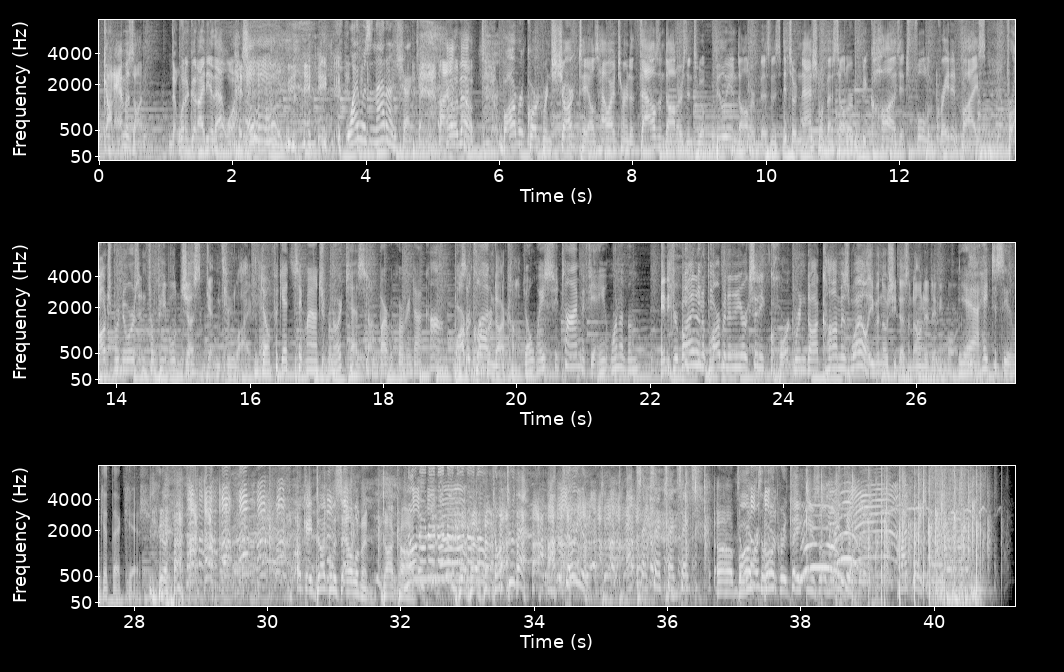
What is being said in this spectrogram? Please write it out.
Got Amazon. That, what a good idea that was. Hey, hey, hey. Why wasn't that on Shark Tank? I don't know. Barbara Corcoran's Shark Tales How I Turned $1,000 into a Billion Dollar Business. It's a national bestseller because it's full of great advice for entrepreneurs and for people just getting through life. And don't forget to take my entrepreneur test on barbaracorcoran.com. There's a plug. BarbaraCorcoran.com. Don't waste your time if you ain't one of them. And if you're buying an apartment in New York City, Corcoran.com as well, even though she doesn't own it anymore. Yeah, I hate to see them get that cash. Okay, DouglasElliman.com. No, no, no, no, no, no, no, no. Don't do that. I'll kill you. X, X, X, X, X. Uh, Barbara. Corcoran, thank you so much. Thank you. My pleasure.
